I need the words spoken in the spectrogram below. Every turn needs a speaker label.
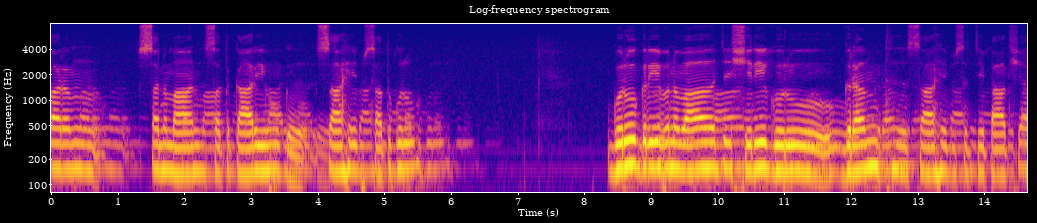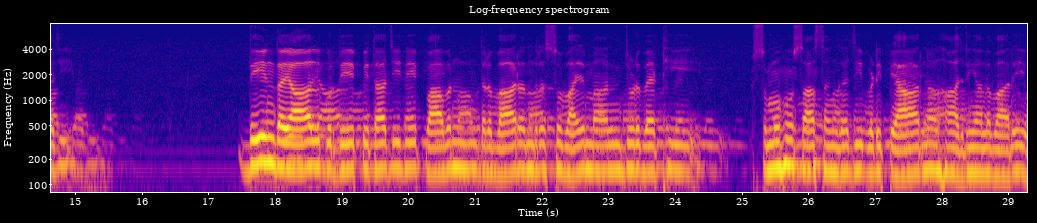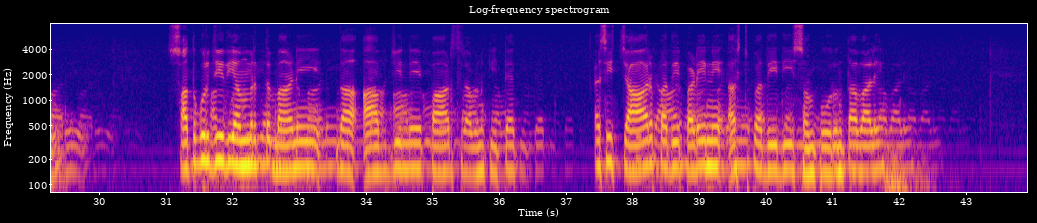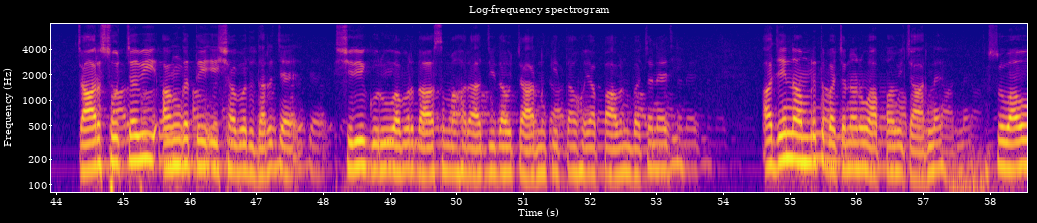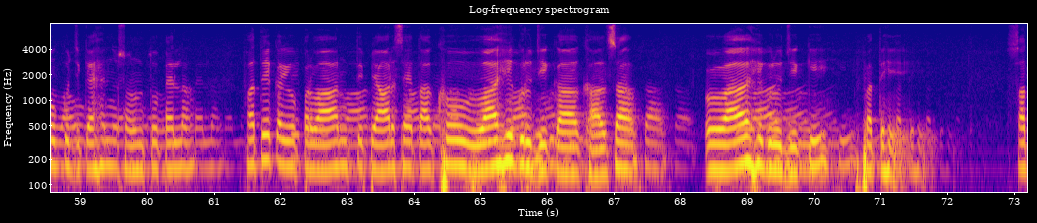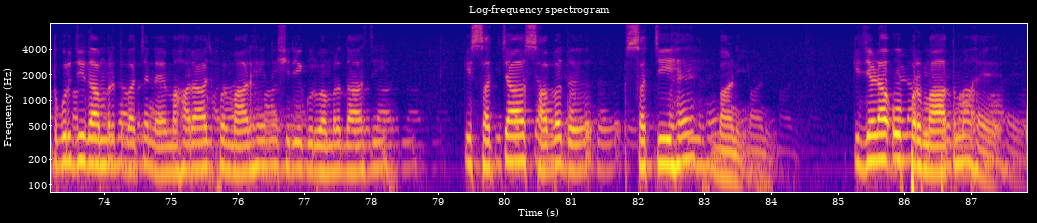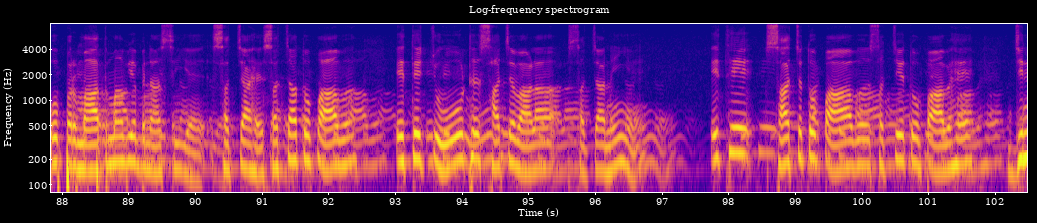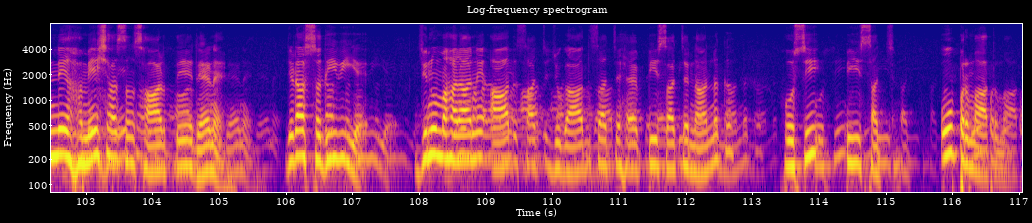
Speaker 1: ਪਰਮ ਸਨਮਾਨ ਸਤਕਾਰਯੋਗ ਸਾਹਿਬ ਸਤਿਗੁਰੂ। ਗੁਰੂ ਗਰੀਬ ਨਵਾਜ ਸ੍ਰੀ ਗੁਰੂ ਗ੍ਰੰਥ ਸਾਹਿਬ ਸੱਚੇ ਪਾਤਸ਼ਾਹ ਜੀ। ਦੀਨ ਦਇਆਲ ਗੁਰਦੇਵ ਪਿਤਾ ਜੀ ਦੇ ਪਾਵਨ ਦਰਬਾਰ ਅੰਦਰ ਸੁਭਾਏਮਾਨ ਜੁੜ ਬੈਠੀ ਸਮੂਹ ਸਾਧ ਸੰਗਤ ਜੀ, ਬੜੇ ਪਿਆਰ ਨਾਲ ਹਾਜ਼ਰੀਆਂ ਲਵਾ ਰਹੇ ਹੋ। ਸਤਿਗੁਰੂ ਜੀ ਦੀ ਅੰਮ੍ਰਿਤ ਬਾਣੀ ਦਾ ਆਪ ਜੀ ਨੇ ਪਾਠ ਸ਼ਰਵਣ ਕੀਤਾ। ਅਸੀਂ ਚਾਰ ਪਦੇ ਪੜ੍ਹੇ ਨੇ ਅਸ਼ਟਪਦੀ ਦੀ ਸੰਪੂਰਨਤਾ ਵਾਲੇ। 424 ਅੰਗ ਤੇ ਇਹ ਸ਼ਬਦ ਦਰਜ ਹੈ। ਸ੍ਰੀ ਗੁਰੂ ਅਮਰਦਾਸ ਮਹਾਰਾਜ ਜੀ ਦਾ ਉਚਾਰਨ ਕੀਤਾ ਹੋਇਆ ਪਾਵਨ ਬਚਨ ਹੈ ਜੀ। ਅੱਜ ਇਹਨਾਂ ਅੰਮ੍ਰਿਤ ਬਚਨਾਂ ਨੂੰ ਆਪਾਂ ਵਿਚਾਰਨਾ ਹੈ। ਸੋ ਆਓ ਕੁਝ ਕਹਿਣ ਸੁਣਨ ਤੋਂ ਪਹਿਲਾਂ, ਫਤਿਹ ਕਰਿਓ ਪ੍ਰਵਾਨ ਤੇ ਪਿਆਰ ਸਹਿਤ ਆਖੋ, ਵਾਹਿਗੁਰੂ ਜੀ ਕਾ ਖਾਲਸਾ, ਵਾਹਿਗੁਰੂ ਜੀ ਕੀ ਫਤਿਹ। ਸਤਿਗੁਰੂ ਜੀ ਦਾ ਅੰਮ੍ਰਿਤ ਬਚਨ ਹੈ। ਮਹਾਰਾਜ ਫਰਮਾ ਰਹੇ ਨੇ ਸ੍ਰੀ ਗੁਰੂ ਅਮਰਦਾਸ ਜੀ ਕਿ ਸੱਚਾ ਸ਼ਬਦ ਸੱਚੀ ਹੈ ਬਾਣੀ। ਕਿ ਜਿਹੜਾ ਉਹ ਪਰਮਾਤਮਾ ਹੈ, ਉਹ ਪਰਮਾਤਮਾ ਵੀ ਅਬਿਨਾਸੀ ਹੈ, ਸੱਚਾ ਹੈ। ਸੱਚਾ ਤੋਂ ਭਾਵ ਇੱਥੇ ਝੂਠ ਸੱਚ ਵਾਲਾ ਸੱਚਾ ਨਹੀਂ ਹੈ। ਇੱਥੇ ਸੱਚ ਤੋਂ ਭਾਵ, ਸੱਚੇ ਤੋਂ ਭਾਵ ਹੈ ਜਿਨਨੇ ਹਮੇਸ਼ਾ ਸੰਸਾਰ ਤੇ ਰਹਿਣਾ ਜਿਹੜਾ ਸਦੀਵੀ ਹੈ, ਜਿਹਨੂੰ ਮਹਾਰਾਜ ਨੇ ਆਦ ਸੱਚ, ਜੁਗਾਦ ਸੱਚ, ਹੈਪੀ ਸੱਚ, ਨਾਨਕ ਹੋਸੀ ਪੀ ਸੱਚ। ਉਹ ਪਰਮਾਤਮਾ।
